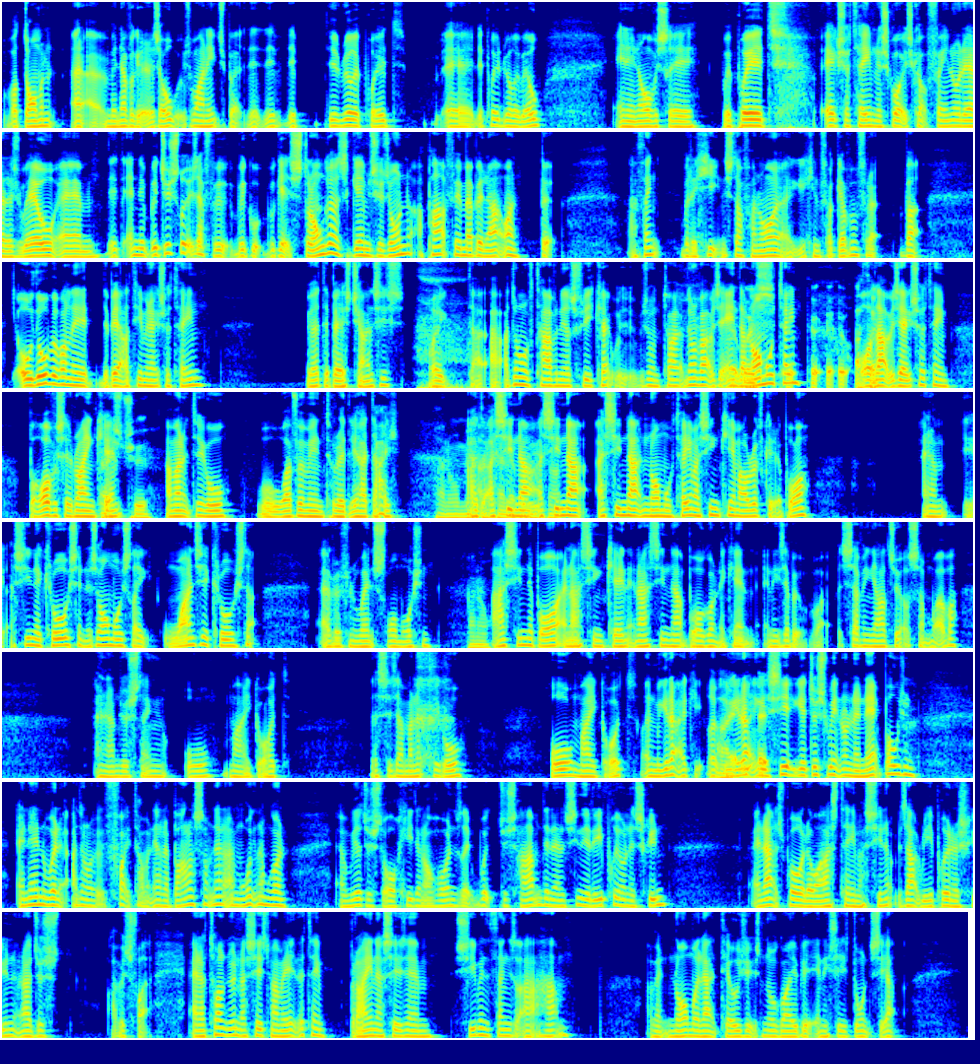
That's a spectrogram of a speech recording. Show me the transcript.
were dominant. And we never got a result. It was one each, but they they, they, they really played. Uh, they played really well. And then obviously we played extra time in the Scottish Cup final there as well. Um, it, and it, just look as if we we, go, we get stronger as the games goes on. Apart from maybe that one, but I think with the heat and stuff, I all, you can forgive them for it. But although we were the, the better team in extra time, we had the best chances. Like I, I don't know if Tavernier's free kick was, was on target. I don't know if that was the end it of normal time it- it- it- or that was extra time. But obviously Ryan that's Kent, true. a minute to go, will live with me until the day I die. I know, mate. I, I, kinda seen that. I seen that. I seen that in normal time. I seen Kemar Roofe get the ball, Um, and I'm, I seen the cross, and it's almost like once he crossed it, everything went slow motion. I know. I seen the ball, and I seen Kent, and I seen that ball going to Kent, and he's about what, seven yards out or something, whatever. And I'm just thinking, oh my god, this is a minute to go. Oh my god! And we get it, like we get it, and you see it, you're just waiting on the net bulging, and then when I don't know, it flicked up near the bar or something, I'm looking, I'm going, and we're just all heeding our horns like what just happened, and then I've seen the replay on the screen, and that's probably the last time I seen it was that replay on the screen, and I just, I was flat, and I turned around and I says to my mate at the time, Brian, I says, um, see when things like that happen, I went normally that tells you it's not going to be, and he says don't say it,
